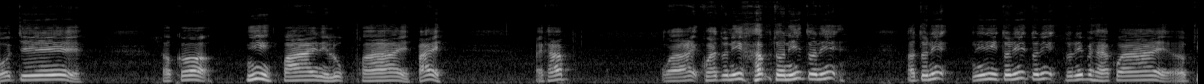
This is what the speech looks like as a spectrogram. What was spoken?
โอเจ แล้วก็นี่ควายนี่ลูกควายไปไปครับควายควายตัวนี้ครับตัวนี้ตัวนี้เอาตัวนี้นี่นี่ตัวนี้ตัวนี้ตัวนี้ไปหาควายโอเค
